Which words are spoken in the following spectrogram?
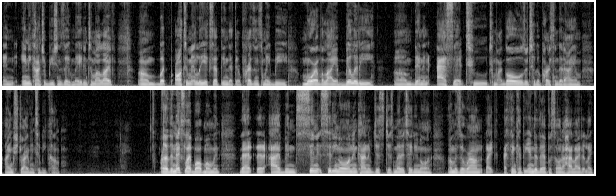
and any contributions they've made into my life, um, but ultimately accepting that their presence may be more of a liability um, than an asset to to my goals or to the person that I am I am striving to become. Uh, the next light bulb moment that that I've been sitting sitting on and kind of just just meditating on um is around like I think at the end of the episode I highlighted like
